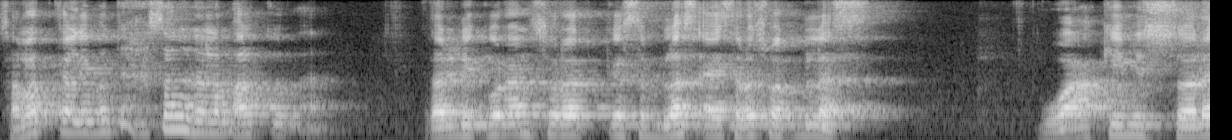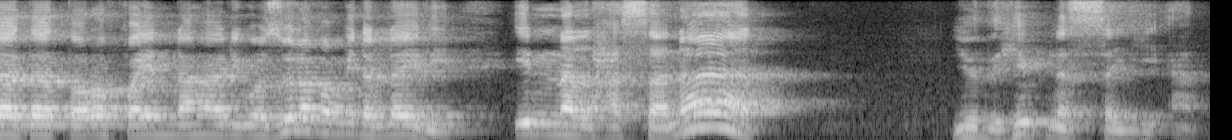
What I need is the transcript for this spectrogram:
Sholat kalimatnya hasanah dalam Al-Quran. Tadi di Quran surat ke-11 ayat 114. Wa aqimis sholata tarafain nahari wa zulafa minal laili. Innal hasanat yudhibna sayyiat.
